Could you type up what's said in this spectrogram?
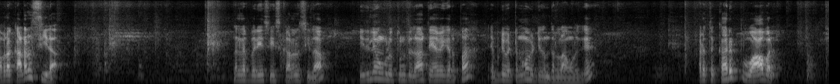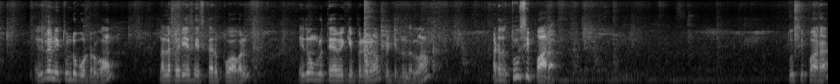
அப்புறம் கடல் சீலா. நல்ல பெரிய சைஸ் கடல் சீலா. இதுலேயும் உங்களுக்கு துண்டு தான் தேவைக்கிறப்ப எப்படி வெட்டணுமோ வெட்டி தந்துடலாம் உங்களுக்கு. அடுத்து கருப்பு வாவல். இதுலேயும் நீ துண்டு போட்டிருக்கோம். நல்ல பெரிய சைஸ் கருப்பு வாவல். இது உங்களுக்கு தேவைக்கு எப்படி வேணும் வெட்டி தந்துடலாம் அடுத்து தூசிப்பாறை தூசிப்பாறை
